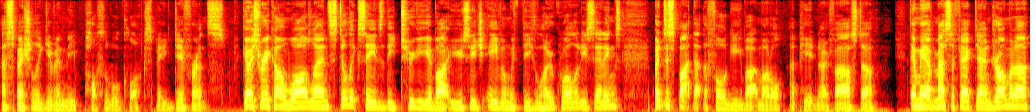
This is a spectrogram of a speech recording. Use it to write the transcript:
especially given the possible clock speed difference. Ghost Recon Wildlands still exceeds the 2GB usage even with the low quality settings, but despite that the 4GB model appeared no faster. Then we have Mass Effect Andromeda,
